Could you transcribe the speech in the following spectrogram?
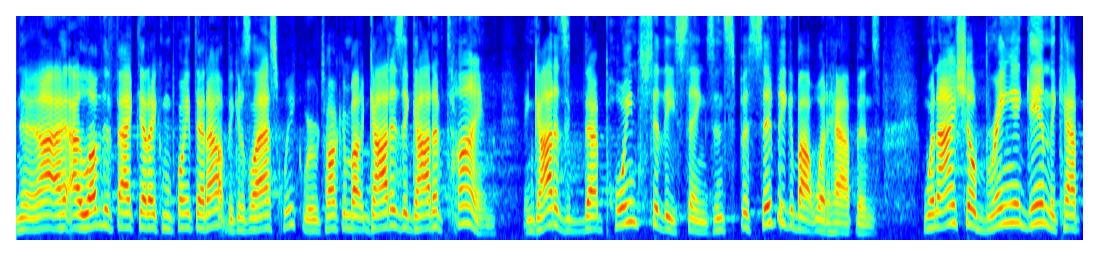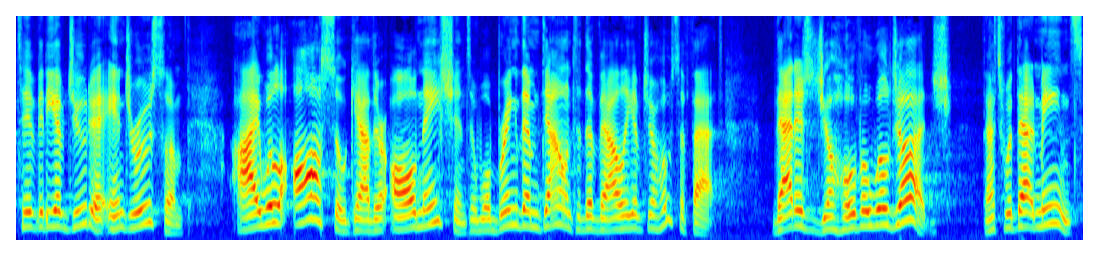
now, I, I love the fact that I can point that out because last week we were talking about God is a God of time. And God is, that points to these things and specific about what happens. When I shall bring again the captivity of Judah and Jerusalem, I will also gather all nations and will bring them down to the valley of Jehoshaphat. That is, Jehovah will judge. That's what that means.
